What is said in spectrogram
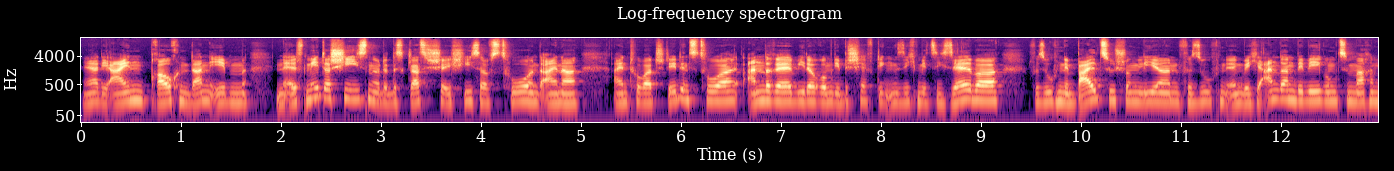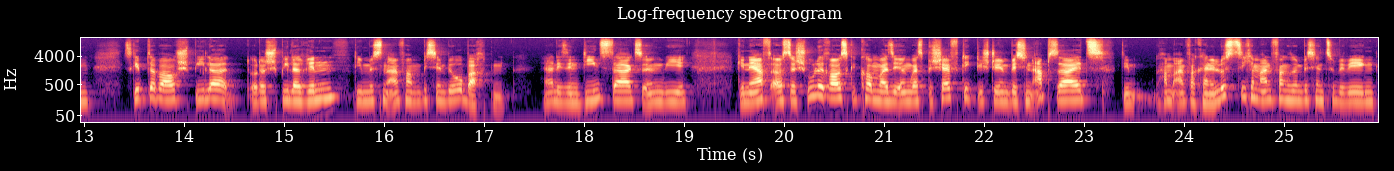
Ja, die einen brauchen dann eben ein Elfmeterschießen oder das klassische, ich schieße aufs Tor und einer, ein Torwart steht ins Tor. Andere wiederum, die beschäftigen sich mit sich selber, versuchen den Ball zu jonglieren, versuchen irgendwelche anderen Bewegungen zu machen. Es gibt aber auch Spieler oder Spielerinnen, die müssen einfach ein bisschen beobachten. Ja, die sind dienstags irgendwie genervt aus der Schule rausgekommen, weil sie irgendwas beschäftigt. Die stehen ein bisschen abseits. Die haben einfach keine Lust, sich am Anfang so ein bisschen zu bewegen.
